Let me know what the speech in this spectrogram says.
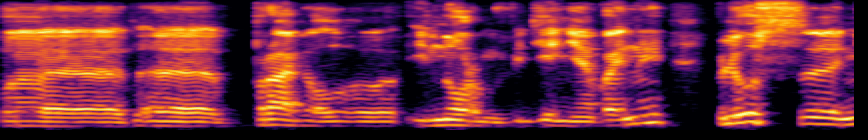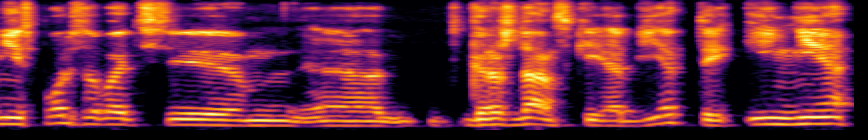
э, э, правил и норм ведения войны, плюс не использовать гражданские объекты и не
